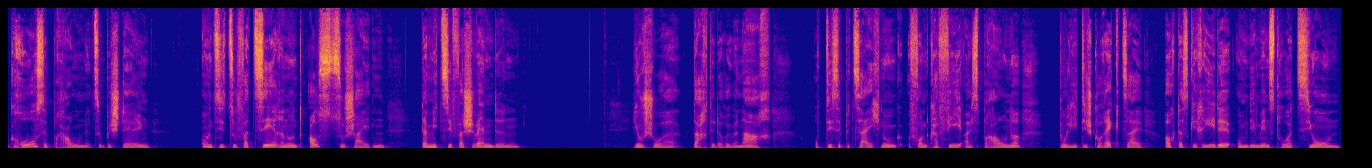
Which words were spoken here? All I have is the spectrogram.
große Braune zu bestellen und sie zu verzehren und auszuscheiden, damit sie verschwenden? Joshua dachte darüber nach, ob diese Bezeichnung von Kaffee als brauner politisch korrekt sei, auch das Gerede um die Menstruation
